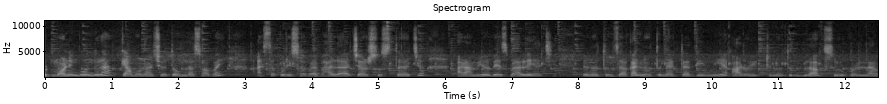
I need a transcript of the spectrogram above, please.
গুড মর্নিং বন্ধুরা, কেমন আছো তোমরা সবাই? আশা করি সবাই ভালো আছো আর সুস্থ আছো, আর আমিও বেশ ভালোই আছি। নতুন সকাল, নতুন একটা দিন নিয়ে আরও একটি নতুন ব্লগ শুরু করলাম।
